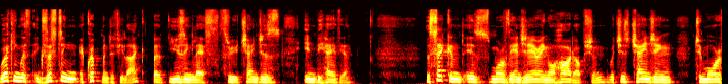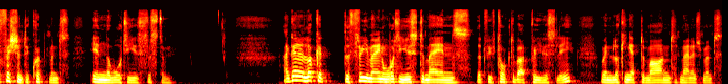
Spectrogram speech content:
working with existing equipment, if you like, but using less through changes in behavior. The second is more of the engineering or hard option, which is changing to more efficient equipment in the water use system. I'm going to look at the three main water use domains that we've talked about previously when looking at demand management.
